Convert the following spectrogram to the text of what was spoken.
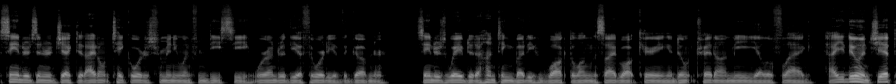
Sanders interjected, I don't take orders from anyone from D.C. We're under the authority of the governor. Sanders waved at a hunting buddy who walked along the sidewalk carrying a Don't Tread on Me yellow flag. How you doing, Chip?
